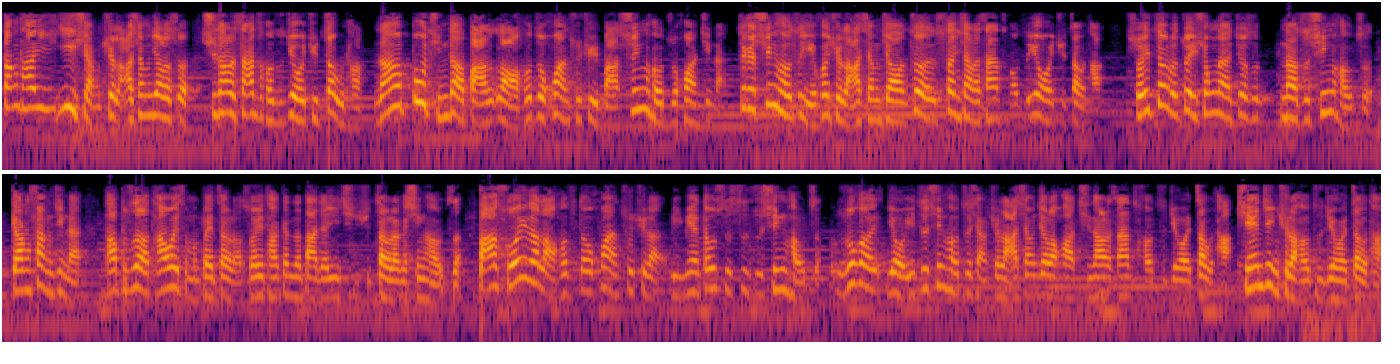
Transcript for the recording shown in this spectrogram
当他一一想去拿香蕉的时候，其他的三只猴子就会去揍他，然后不停的把老猴子换出去，把新猴子换进来。这个新猴子也会去拿香蕉，这剩下的三只猴子又会去揍他。谁揍的最凶呢？就是那只新猴子刚放进来，他不知道他为什么被揍了，所以他跟着大家一起去揍那个新猴子，把所有的老猴子都换出去了，里面都是四只新猴子。如果有一只新猴子想去拿香蕉的话，其他的三只猴子就会揍他，先进去的猴子就会揍他。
